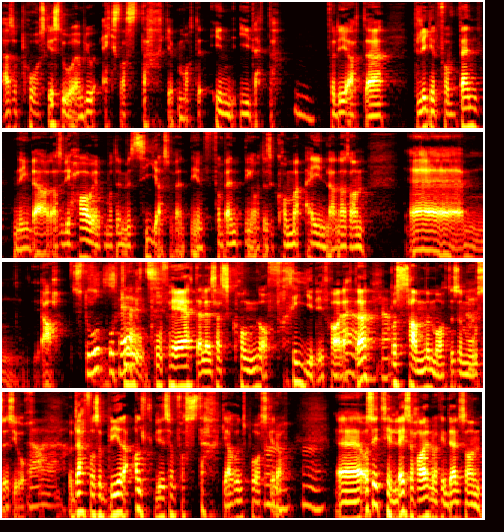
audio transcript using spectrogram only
altså påskehistorien, blir jo ekstra sterke på en måte inn i dette. Fordi at eh, det ligger en forventning der. altså De har jo en, på en måte en Messias-forventning, en forventning om at det skal komme en eller annen sånn eh, ja, Stor profet. Stor profet eller en slags konge og fri dem fra Ja, dette ja. på samme måte som Moses gjorde. Og Derfor så blir det alt blir sånn forsterka rundt påske. da. Mm, Eh, og så I tillegg så har de nok en del sånn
